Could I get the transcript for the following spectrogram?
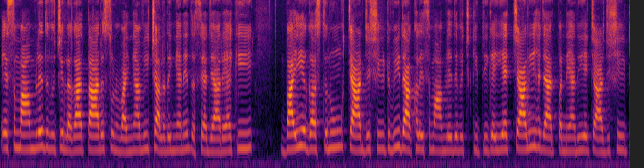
ਇਸ ਮਾਮਲੇ ਦੇ ਵਿੱਚ ਲਗਾਤਾਰ ਸੁਣਵਾਈਆਂ ਵੀ ਚੱਲ ਰਹੀਆਂ ਨੇ। ਦੱਸਿਆ ਜਾ ਰਿਹਾ ਕਿ 22 ਅਗਸਤ ਨੂੰ ਚਾਰਜ ਸ਼ੀਟ ਵੀ ਦਾਖਲ ਇਸ ਮਾਮਲੇ ਦੇ ਵਿੱਚ ਕੀਤੀ ਗਈ ਹੈ। 40000 ਪੰਨਿਆਂ ਦੀ ਇਹ ਚਾਰਜ ਸ਼ੀਟ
